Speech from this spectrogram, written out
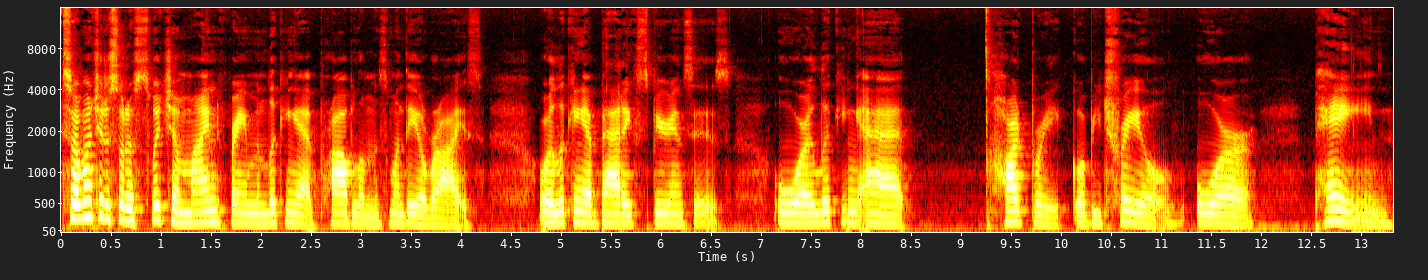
so I want you to sort of switch your mind frame and looking at problems when they arise or looking at bad experiences or looking at heartbreak or betrayal or pain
